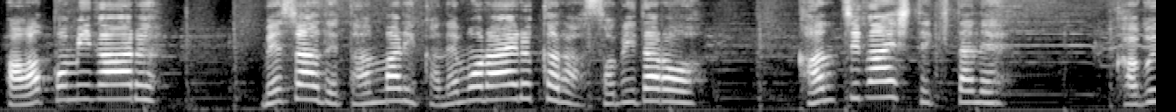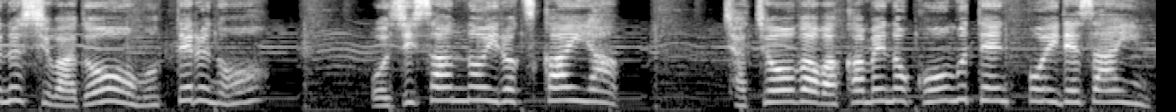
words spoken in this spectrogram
パワコミがある。メジャーでたんまり金もらえるから遊びだろう。勘違いしてきたね。株主はどう思ってるの？おじさんの色使いやん。社長が若めの工務店っぽいデザイン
